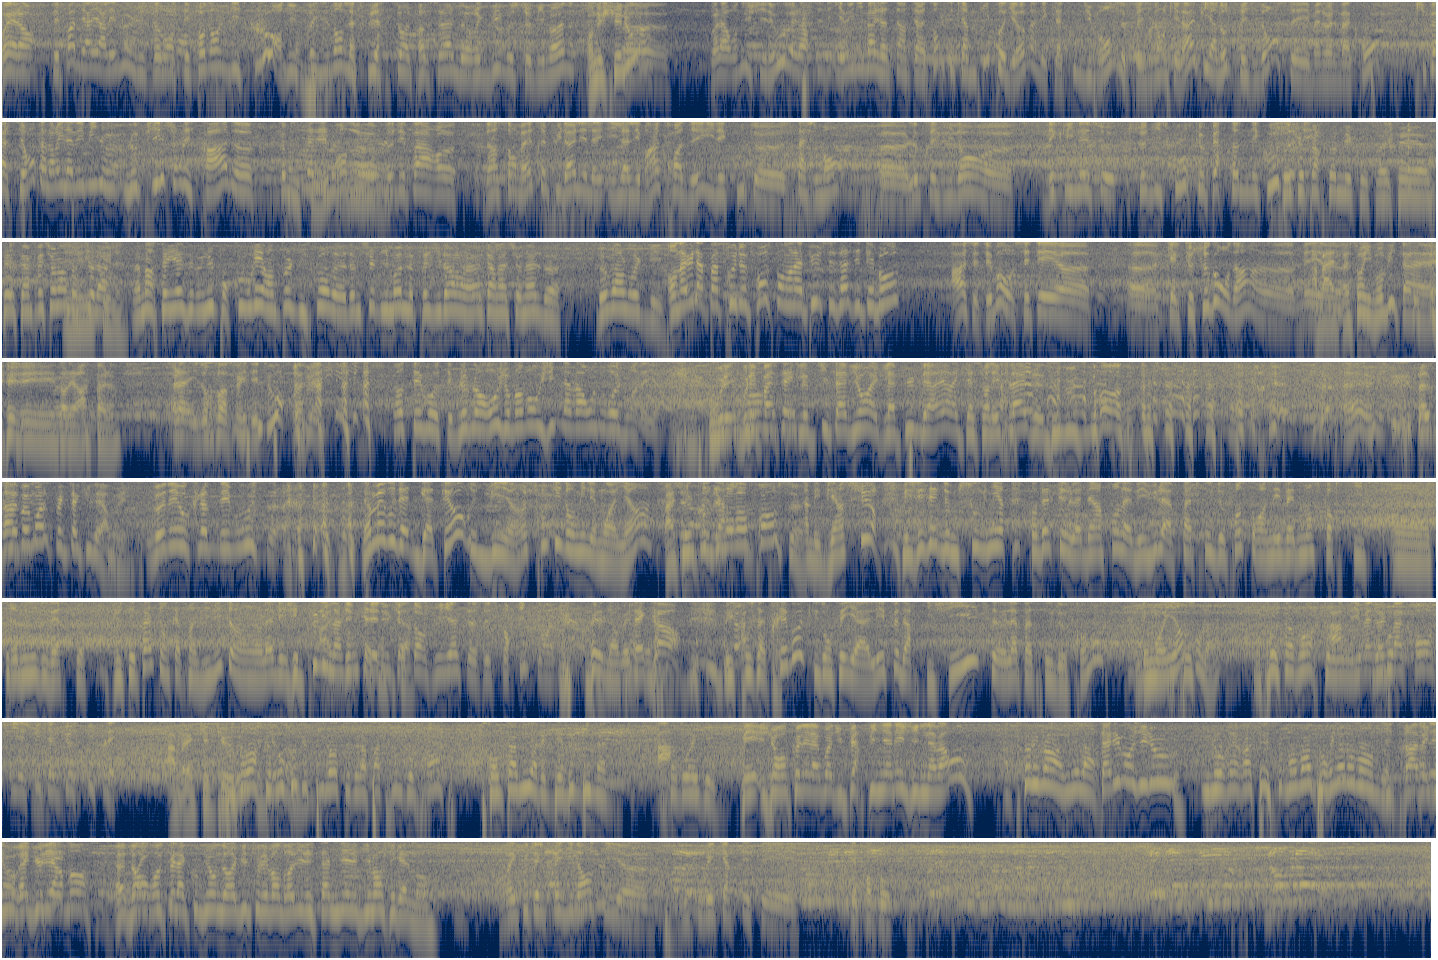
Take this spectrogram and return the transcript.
Oui, alors c'est pas derrière les Bleus justement, c'est pendant le discours du président de la Fédération internationale de rugby, Monsieur Bimon. On est chez nous. Euh, hein voilà, on est chez nous. Alors, il y avait une image assez intéressante, c'est qu'il y a un petit podium avec la Coupe du Monde, le président qui est là, et puis un autre président, c'est Emmanuel Macron. qui patiente. Alors il avait mis le, le pied sur l'estrade, euh, comme s'il allait prendre le, le départ euh, d'un 100 mètres. Et puis là, il, est- il a les bras croisés. Il écoute euh, sagement euh, le président euh, décliner ce, ce discours que personne n'écoute. Que personne n'écoute. ouais. C'est- impressionnant parce que la, Marseillaise est venue pour couvrir un peu le discours de, de M. Bimon, le président international de, de World Rugby. On a eu la patrouille de France pendant la pub, c'est ça C'était beau? Ah, c'était beau. C'était euh, euh, quelques secondes. Hein, euh, mais, Ah bah, De toute façon, ils vont vite hein, dans les rafales. hein. Voilà, ils ont fait des tours. quoi, mais- non, c'était beau. C'était bleu, blanc, rouge au moment où Gilles Navarro nous rejoint d'ailleurs. Vous voulez, vous voulez passer avec le petit avion, avec la pub derrière, là, qu'il y a sur les plages, tout doucement Ça sera un peu moins spectaculaire. oui. Venez au club des mousses. Non mais vous êtes gâtés au rugby, hein. je trouve qu'ils ont mis les moyens. Bah, c'est une Coupe du Monde en France. Ah mais bien sûr, mais j'essaie de me souvenir quand est-ce que la dernière fois on avait vu la patrouille de France pour un événement sportif en cérémonie d'ouverture? Je sais pas si en 98 on l'avait, j'ai plus Ah, l'image en tête. du tout cas. 14 juillet, c'est assez sportif quand même. Oui, non mais d'accord. Mais je trouve ça très beau ce qu'ils ont fait. Il y a les feux d'artifice, la patrouille de France, les moyens sont là. Il faut savoir que. Ah, Emmanuel beau- Macron qui essuie quelques sifflets. Ah bah quelques Il faut savoir que beaucoup de pilotes de la patrouille de France sont amis avec des rugbymen. Ah. Ça doit aider. Mais je reconnais la voix du Perpignanais Gilles Navarro. Absolument, il est là. Salut mon Gilou Il aurait raté ce moment pour rien au monde. Qui sera avec nous régulièrement euh, dans On refait la Coupe du Monde de rugby tous les vendredis, les samedis et les dimanches également. On va écouter le président si euh, vous pouvez capter ses, ses propos.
